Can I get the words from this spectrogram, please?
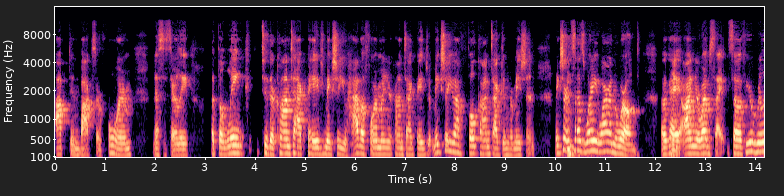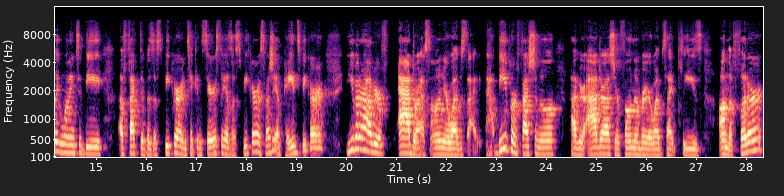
opt-in box or form necessarily, but the link to their contact page, make sure you have a form on your contact page, but make sure you have full contact information. Make sure it Mhm. says where you are in the world okay, on your website. So if you're really wanting to be effective as a speaker and taken seriously as a speaker, especially a paid speaker, you better have your address on your website. Be professional, have your address, your phone number, your website, please, on the footer,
